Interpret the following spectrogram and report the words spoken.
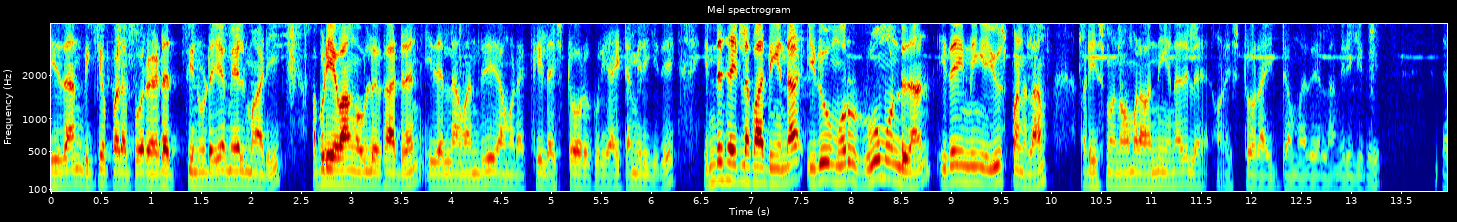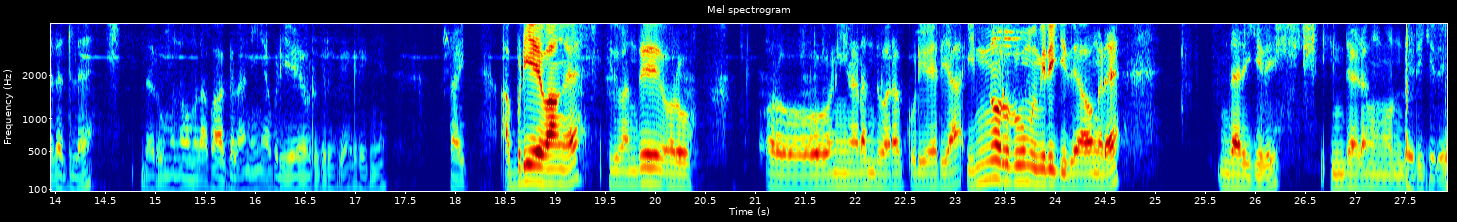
இதுதான் விற்கப்பட போகிற இடத்தினுடைய மேல் மாடி. அப்படியே வாங்க உள்ள காட்டுறேன். இதெல்லாம் வந்து அவங்களோட கீழே ஸ்டோருக்குரிய ஐட்டம் இருக்குது. இந்த சைடில் பார்த்தீங்கன்னா இதுவும் ஒரு ரூம் ஒன்று தான் இதையும் நீங்கள் யூஸ் பண்ணலாம். அப்படியே சும்மா நார்மலாக வந்தீங்கன்னா இதில் அவங்களுடைய ஸ்டோர் ஐட்டம் அது எல்லாம் இருக்குது. இந்த இடத்துல இந்த ரூம் நார்மலாக பார்க்கலாம். நீங்கள் அப்படியே ஒரு கேட்குறீங்க ரைட் அப்படியே வாங்க. இது வந்து ஒரு ஒரு நீங்கள் நடந்து வரக்கூடிய ஏரியா இன்னொரு ரூமும் இருக்குது அவங்களோட. இந்த இருக்குது இந்த இடம் ஒன்று இருக்குது.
